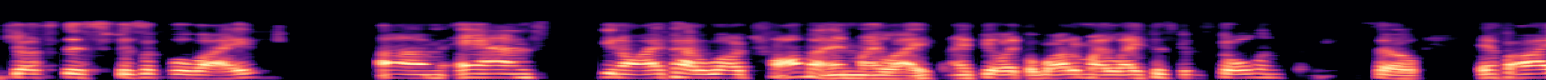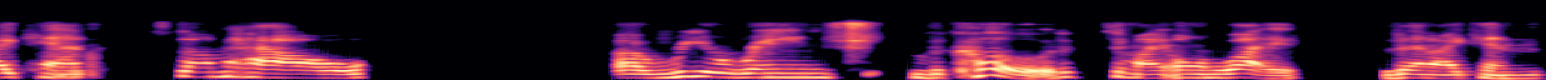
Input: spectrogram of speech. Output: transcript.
just this physical life. Um, and you know, I've had a lot of trauma in my life and I feel like a lot of my life has been stolen from me. So if I can somehow uh, rearrange the code to my own life, then I can,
